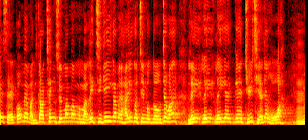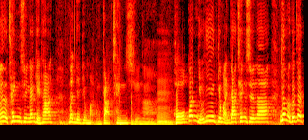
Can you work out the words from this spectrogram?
你成日講咩文革清算乜乜乜乜，你自己依家咪喺個節目度，即係話你你你嘅嘅主持啊，即係我啊，咪喺度清算緊其他乜嘢叫文革清算啊？何君瑤呢啲叫文革清算啊？因為佢真係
